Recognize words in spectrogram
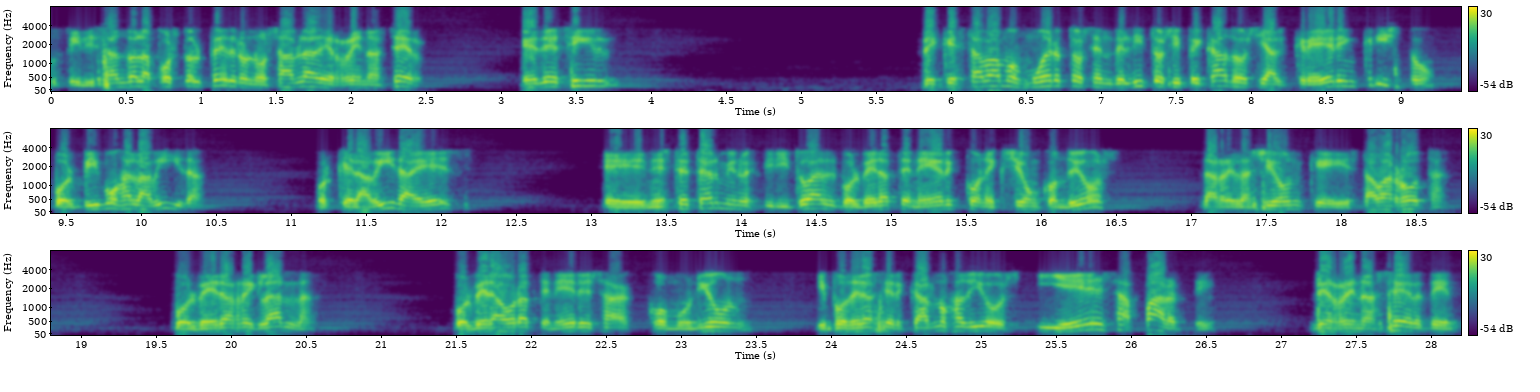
utilizando al apóstol Pedro, nos habla de renacer, es decir, de que estábamos muertos en delitos y pecados y al creer en Cristo volvimos a la vida, porque la vida es, eh, en este término espiritual, volver a tener conexión con Dios, la relación que estaba rota, volver a arreglarla, volver ahora a tener esa comunión y poder acercarnos a Dios y esa parte de renacer, de,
